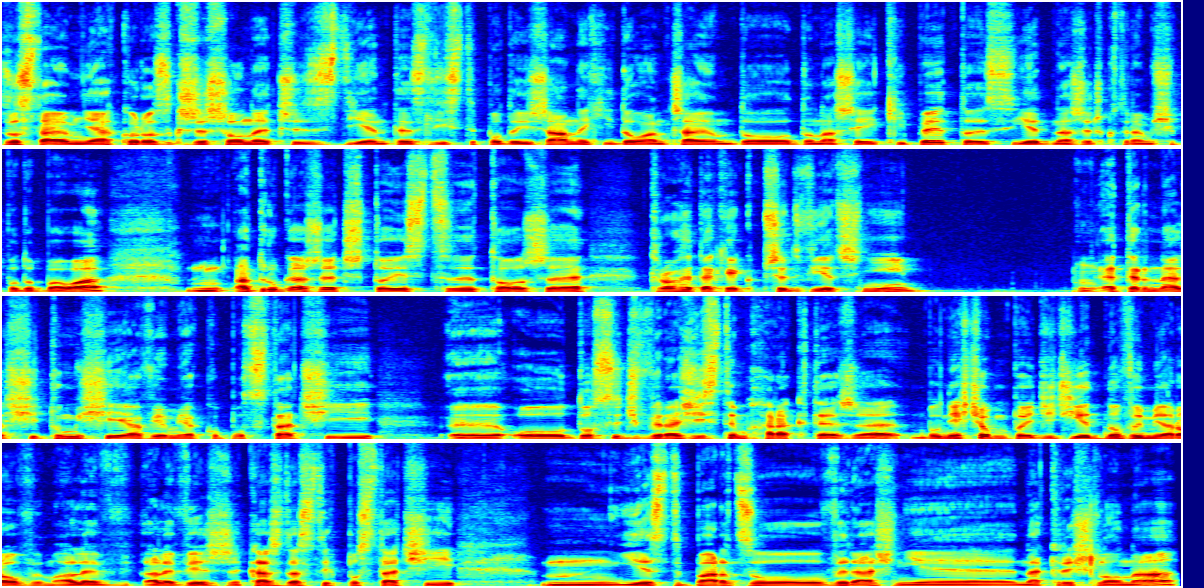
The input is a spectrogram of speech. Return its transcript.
zostają niejako rozgrzeszone czy zdjęte z listy podejrzanych i dołączają do, do naszej ekipy. To jest jedna rzecz, która mi się podobała. A druga rzecz to jest to, że trochę tak jak przedwieczni, Eternalsi tu mi się jawią jako postaci e, o dosyć wyrazistym charakterze, bo nie chciałbym powiedzieć jednowymiarowym, ale, ale wiesz, że każda z tych postaci mm, jest bardzo wyraźnie nakreślona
